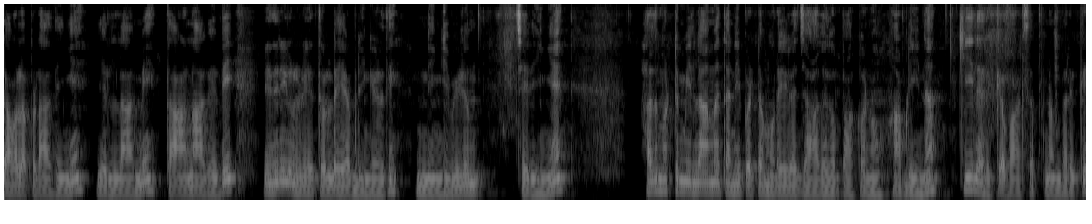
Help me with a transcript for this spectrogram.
கவலைப்படாதீங்க. எல்லாமே தானாகவே எதிரிகளுடைய தொல்லை அப்படிங்கிறது நீங்கள் விடும் சரிங்க. அது மட்டும் இல்லாமல் தனிப்பட்ட முறையில் ஜாதகம் பார்க்கணும் அப்படின்னா கீழே இருக்க வாட்ஸ்அப் நம்பருக்கு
